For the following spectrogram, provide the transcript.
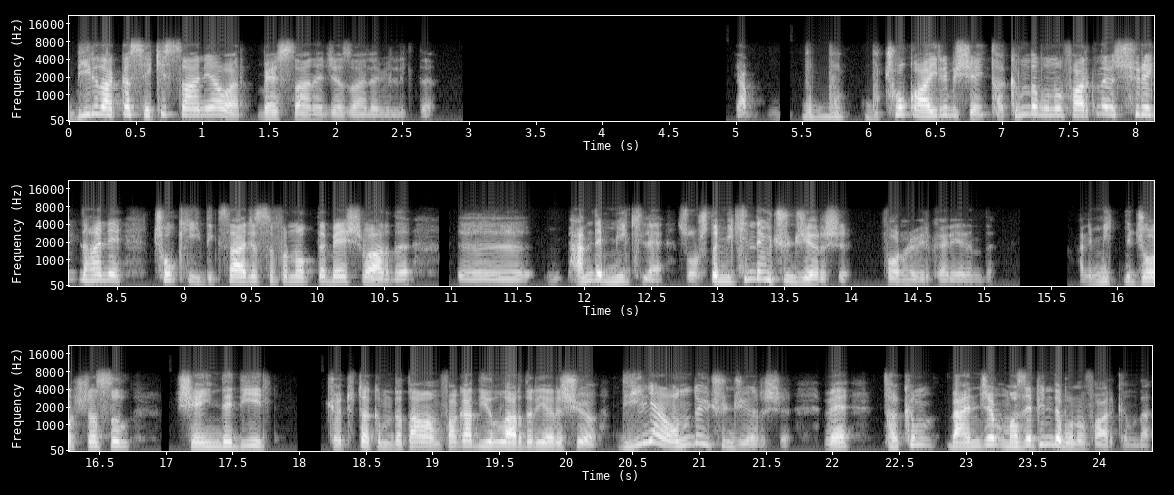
1 dakika 8 saniye var 5 saniye ceza ile birlikte. Ya bu, bu, bu çok ayrı bir şey. Takım da bunun farkında ve sürekli hani çok iyiydik. Sadece 0.5 vardı. Ee, hem de Mick'le. Sonuçta Mick'in de 3. yarışı Formula 1 kariyerinde. Hani Mick bir George Russell şeyinde değil. Kötü takımda tamam fakat yıllardır yarışıyor. Değil yani onun da üçüncü yarışı. Ve takım bence Mazepin de bunun farkında.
